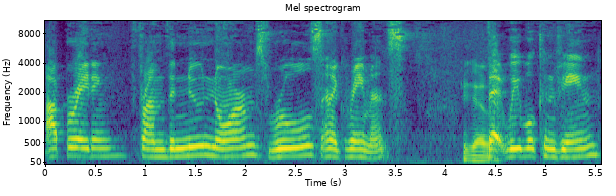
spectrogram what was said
operating from the new norms, rules, and agreements together. that we will convene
